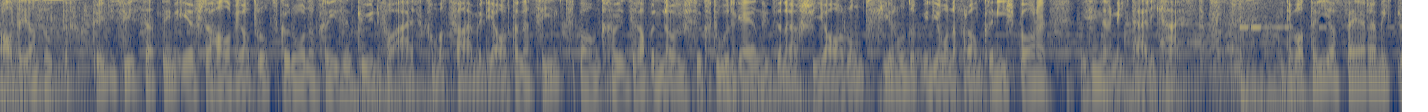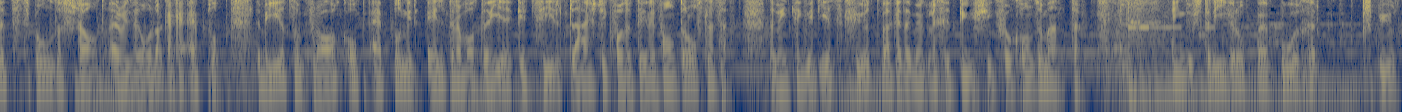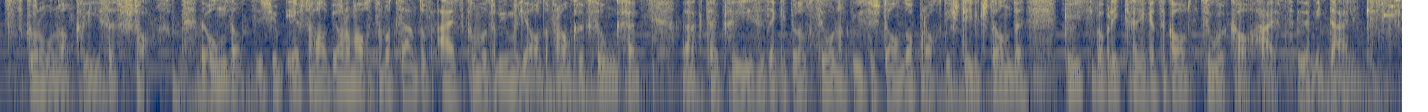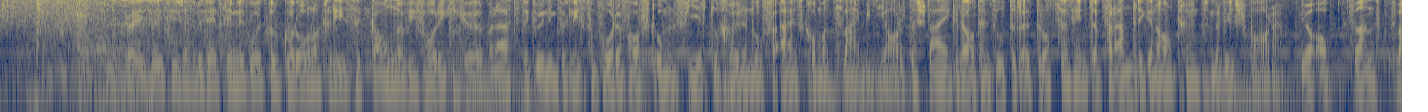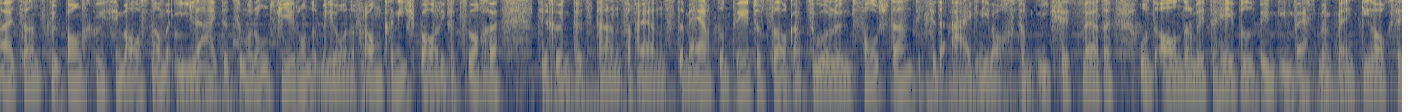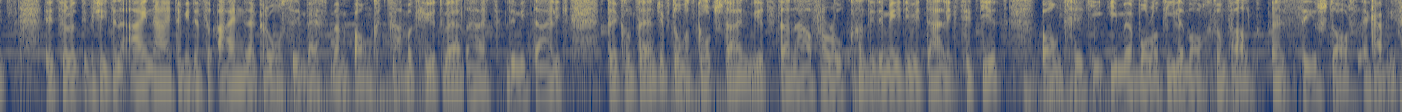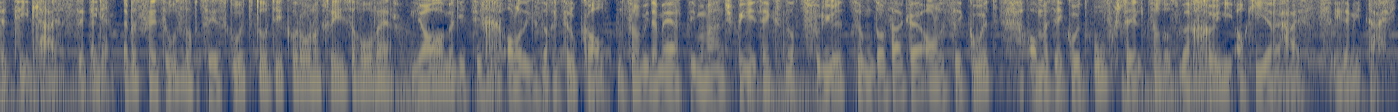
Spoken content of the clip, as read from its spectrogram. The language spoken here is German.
Adrian Sutter. Credit Suisse hat im ersten Halbjahr trotz Corona-Krise einen Gewinn von 1,2 Milliarden erzielt. Die Bank will sich aber neue Strukturen geben und in den nächsten Jahren rund 400 Millionen Franken einsparen, wie es in einer Mitteilung heisst. In der Batterieaffäre ermittelt der Bundesstaat Arizona gegen Apple. Dabei geht es um die Frage, ob Apple mit älteren Batterien gezielt die Leistung der Telefon drosselt hat. Die Ermittlung wird jetzt geführt wegen der möglichen Täuschung von Konsumenten. Die Industriegruppe Bucher spürt die Corona-Krise stark. Der Umsatz ist im ersten Halbjahr um 18 Prozent auf 1,3 Milliarden Franken gesunken. Wegen der Krise ist die Produktion an gewissen Standorten praktisch stillgestanden. Gewisse Fabriken haben sogar zugehört, heisst es in der Mitteilung. Credit Suisse ist also bis jetzt ziemlich gut durch die Corona-Krise gegangen, wie vorhin gehört. Man hat den Gewinn im Vergleich zum Vorjahr fast um ein Viertel können auf 1,2 Milliarden steigern. Adrian Sutter, äh, trotzdem sind Veränderungen angekündigt, man will sparen. Ja, ab 2022 will die Bank gewisse Massnahmen einleiten, um rund 400 Millionen Franken Einsparungen zu machen. Die könnten dann, sofern es der Markt und die Wirtschaftslage auch zulassen, vollständig für das eigene Wachstum eingesetzt werden. Unter anderem wird der Hebel beim Investmentbanking angesetzt. Dort sollen die verschiedenen Einheiten wieder zu einer grossen Investmentbank zusammengeführt werden, heisst in der Mitteilung. Der Konzernchef Thomas Gottstein wird dann auch frohlockend in der Medienmitteilung zitiert. Die Bank hätte im volatilen Marktumfeld ein sehr starkes Ergebnis erzielt, heisst es dort. es sieht so aus, als ob es gut durch die Corona-Krise gekommen wäre. Ja, man gibt sich allerdings noch ein zurückhalten. So wie der Markt im Moment spielt, ist es noch zu früh, um da zu sagen, alles sei gut. Aber man sei gut aufgestellt, sodass man können agieren, heisst es in der Mitteilung.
